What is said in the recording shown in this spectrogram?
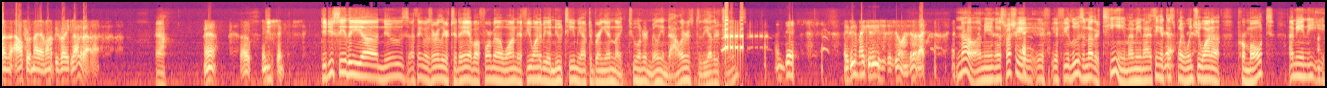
and Alfa Romeo might be very glad about that. Yeah. Yeah, so interesting. Did you see the uh, news? I think it was earlier today about Formula One. If you want to be a new team, you have to bring in like two hundred million dollars to the other teams. And they do make it easy to join, don't they? no, I mean, especially if if you lose another team. I mean, I think at this point, wouldn't you want to promote? I mean,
